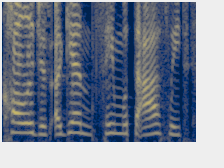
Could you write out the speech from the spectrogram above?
colleges again same with the athletes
